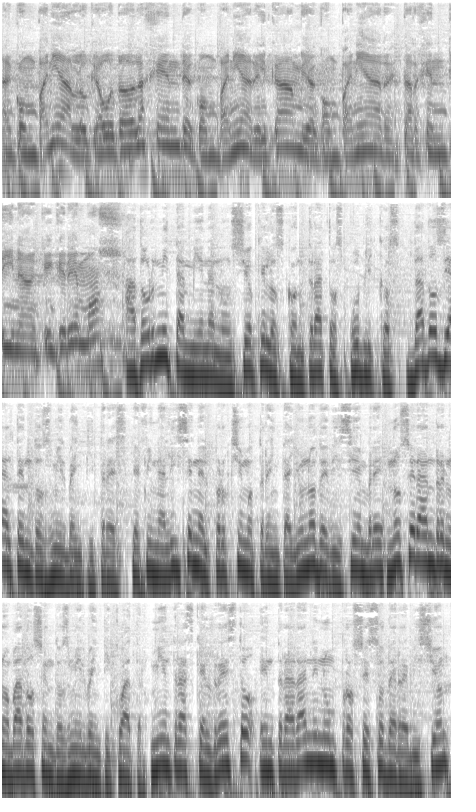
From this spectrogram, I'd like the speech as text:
acompañar lo que ha votado la gente, acompañar el cambio, acompañar esta Argentina que queremos. Adorni también anunció que los contratos públicos dados de alta en 2023 que finalicen el próximo 31 de diciembre no serán renovados en 2024, mientras que el resto entrarán en un proceso de revisión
